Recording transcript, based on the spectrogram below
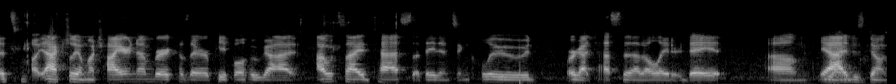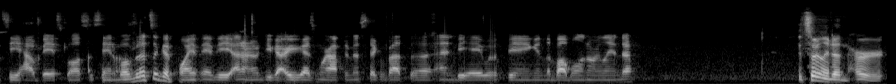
it's actually a much higher number because there are people who got outside tests that they didn't include or got tested at a later date. Um, yeah, I just don't see how baseball is sustainable. But it's a good point. Maybe I don't know. Do you, are you guys more optimistic about the NBA with being in the bubble in Orlando? It certainly doesn't hurt.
